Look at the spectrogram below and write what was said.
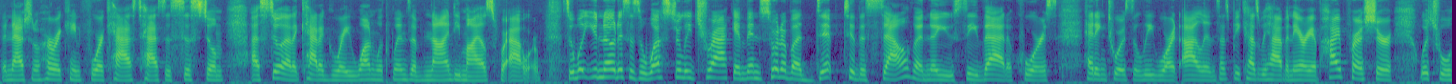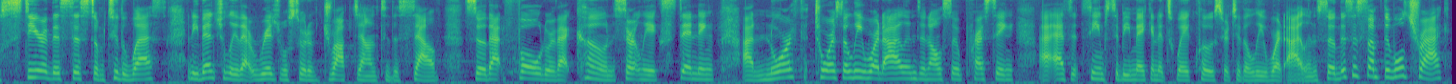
The National Hurricane Forecast has the system uh, still at a category one with winds of 90 miles per hour. So what you notice is a westerly track and then sort of a dip to the south. I know you see that, of course, heading towards the Leeward Islands. That's because we have an area of high pressure which will steer this system to the west and eventually that ridge will sort of drop down to the south. So that fold or that cone certainly extending uh, north towards the Leeward Islands and also pressing uh, as it seems to be making its way closer to the Leeward Islands. So this is something we'll track,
